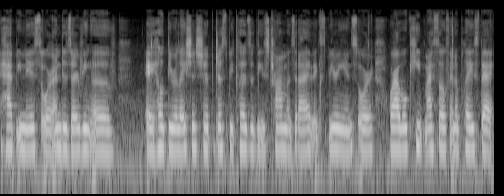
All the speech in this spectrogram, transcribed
happiness or undeserving of a healthy relationship just because of these traumas that I have experienced or or I will keep myself in a place that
